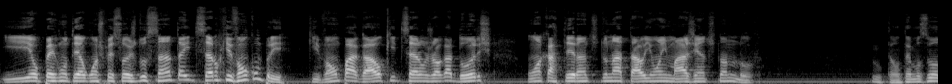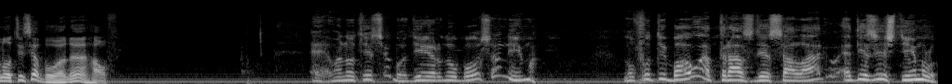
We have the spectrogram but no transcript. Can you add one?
E eu perguntei a algumas pessoas do Santa e disseram que vão cumprir, que vão pagar o que disseram os jogadores, uma carteira antes do Natal e uma imagem antes do Ano Novo. Então temos uma notícia boa, né, Ralf? É, uma notícia boa. Dinheiro no bolso anima. No futebol, atraso de salário é desestímulo.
